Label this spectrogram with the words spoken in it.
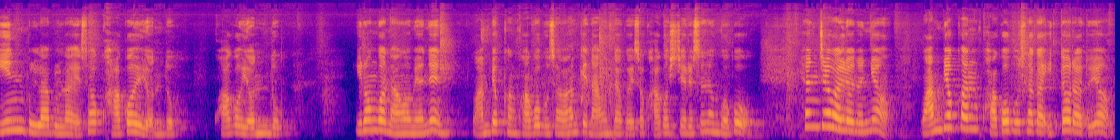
in 블라블라에서 과거의 연도 과거 연도 이런 거 나오면은 완벽한 과거 부사와 함께 나온다고 해서 과거 시제를 쓰는 거고 현재 완료는요. 완벽한 과거 부사가 있더라도요.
